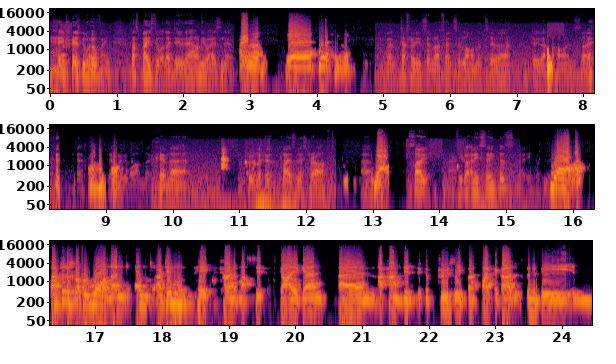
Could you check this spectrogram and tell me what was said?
Yeah, he really will be. That's basically what they do now, anyway, isn't it? Much. Yeah, definitely. Definitely need some offensive lineman to uh, do that behind. So definitely one that can. Uh, we were looking at players in this draft. Um, Yeah. So, have you got any sleepers? Yeah, I've, just got the one, and, and I didn't pick kind of my sixth guy again. Um, I kind of did pick a true sleeper, like a guy that's going to be in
